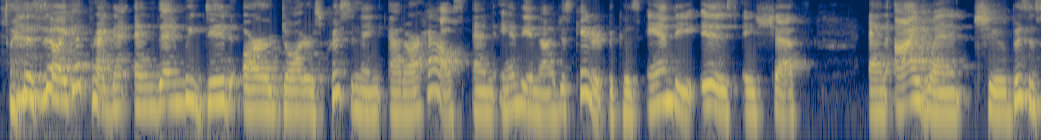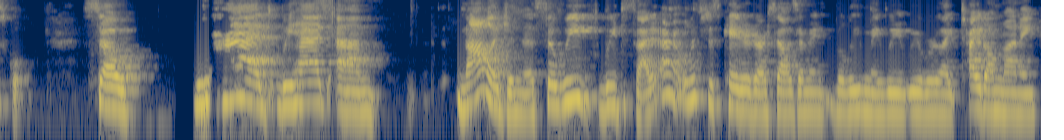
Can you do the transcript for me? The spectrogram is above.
so I get pregnant. And then we did our daughter's christening at our house. And Andy and I just catered because Andy is a chef and I went to business school. So we had we had um, knowledge in this. So we we decided, all right, well, let's just cater to ourselves. I mean, believe me, we we were like tight on money.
